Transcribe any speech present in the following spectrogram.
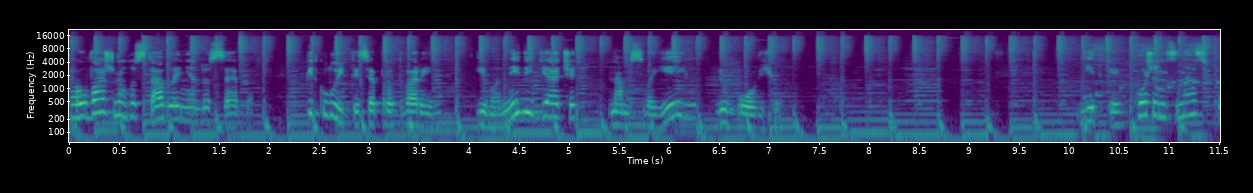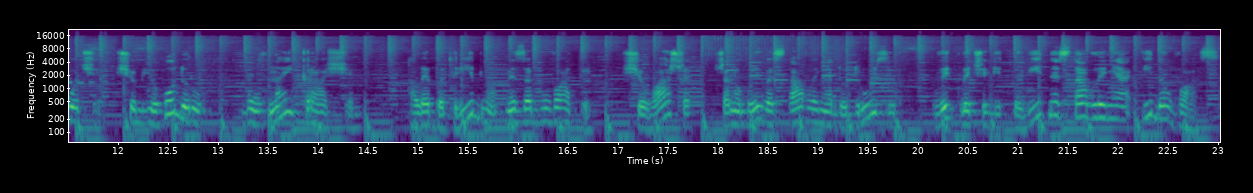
та уважного ставлення до себе. Піклуйтеся про тварин, і вони віддячать нам своєю любов'ю. Дітки, кожен з нас хоче, щоб його друг був найкращим, але потрібно не забувати, що ваше шанобливе ставлення до друзів викличе відповідне ставлення і до вас.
